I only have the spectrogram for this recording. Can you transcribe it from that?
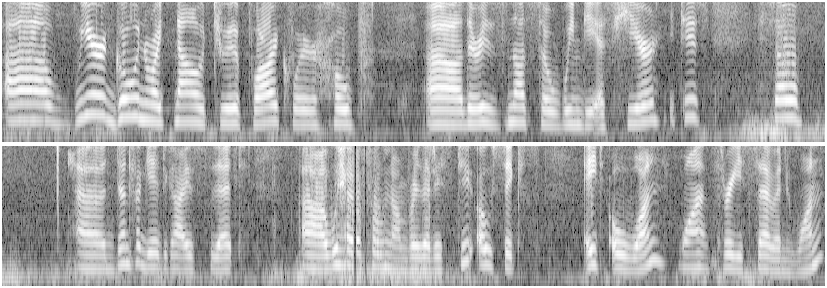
Uh, we are going right now to the park where hope uh, there is not so windy as here it is. So uh, don't forget, guys, that uh, we have a phone number that is 206 801 1371.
